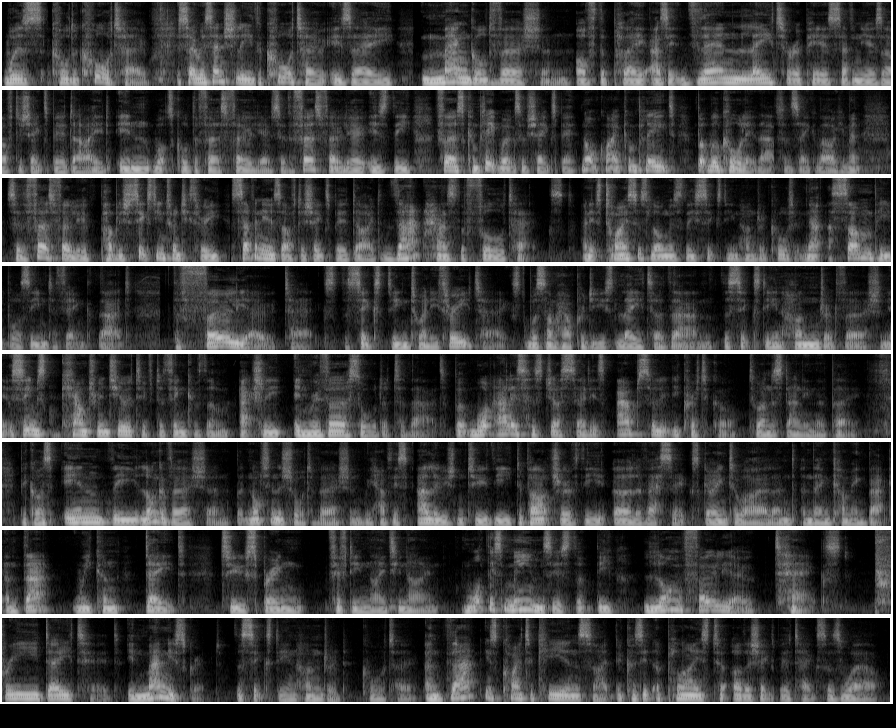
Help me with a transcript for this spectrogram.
was called a quarto. So essentially, the quarto is a mangled version of the play as it then later appears seven years after Shakespeare died in what's called the First Folio. So the First Folio is the first complete works of Shakespeare, not quite complete, but we'll call it that for the sake of argument. So the First Folio, published 1623, seven years after Shakespeare died, that has the full text. And it's twice as long as the 1600 quarto. Now, some people seem to think that the folio text, the 1623 text, was somehow produced later than the 1600 version. It seems counterintuitive to think of them actually in reverse order to that. But what Alice has just said is absolutely critical to understanding the play. Because in the longer version, but not in the shorter version, we have this allusion to the departure of the Earl of Essex going to Ireland and then coming back. And that we can date to spring 1599. What this means is that the long folio text predated in manuscript the 1600 quarto. And that is quite a key insight because it applies to other Shakespeare texts as well.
